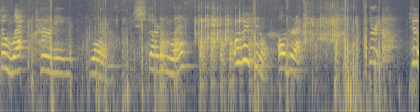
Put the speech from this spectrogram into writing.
the left turning ones. Starting with original Eldrax. Three, two,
